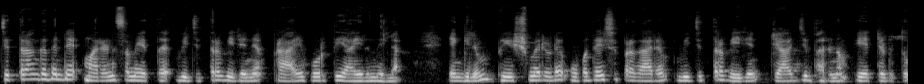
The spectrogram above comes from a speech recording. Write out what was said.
ചിത്രാംഗതന്റെ മരണസമയത്ത് വിചിത്രവീര്യന് പ്രായപൂർത്തിയായിരുന്നില്ല. എങ്കിലും ഭീഷ്മരുടെ ഉപദേശപ്രകാരം വിചിത്രവീര്യൻ രാജ്യഭരണം ഏറ്റെടുത്തു.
